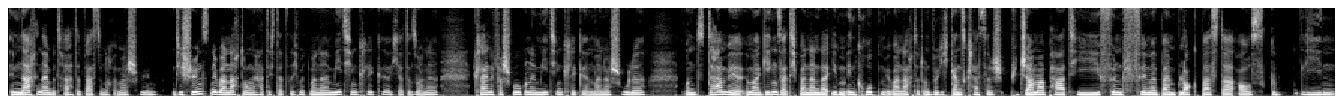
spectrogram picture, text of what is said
im Nachhinein betrachtet war es dann auch immer schön. Die schönsten Übernachtungen hatte ich tatsächlich mit meiner Mädchenklicke. Ich hatte so eine kleine verschworene Mädchenklicke in meiner Schule. Und da haben wir immer gegenseitig beieinander eben in Gruppen übernachtet und wirklich ganz klassisch Pyjama-Party, fünf Filme beim Blockbuster ausgeliehen.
